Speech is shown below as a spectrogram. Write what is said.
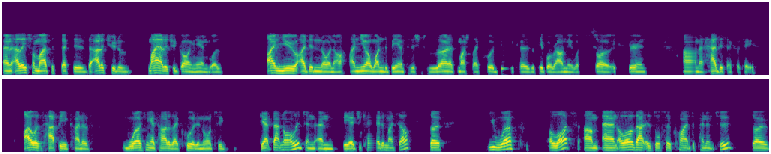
And at least from my perspective, the attitude of my attitude going in was, I knew I didn't know enough. I knew I wanted to be in a position to learn as much as I could because the people around me were so experienced um, and had this expertise. I was happy kind of working as hard as I could in order to get that knowledge and, and be educated myself. So you work a lot, um, and a lot of that is also client dependent too. So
